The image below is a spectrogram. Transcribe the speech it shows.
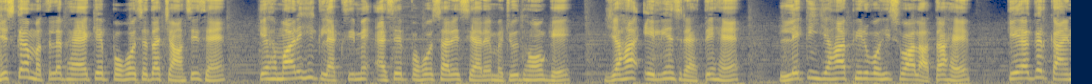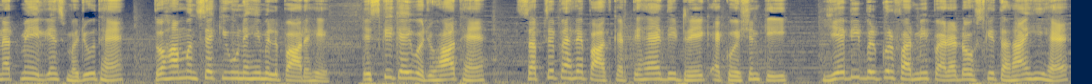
जिसका मतलब है कि बहुत ज़्यादा चांसेस हैं कि हमारी ही गैलेक्सी में ऐसे बहुत सारे सियारे मौजूद होंगे। यहाँ एलियंस रहते हैं, लेकिन यहाँ फिर वही सवाल आता है कि अगर कायनात में एलियंस मौजूद हैं तो हम उनसे क्यों नहीं मिल पा रहे? इसकी कई वजूहत हैं। सबसे पहले बात करते हैं दी ड्रेक एक्वेशन की। ये भी बिल्कुल फर्मी पैराडॉक्स की तरह ही है,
